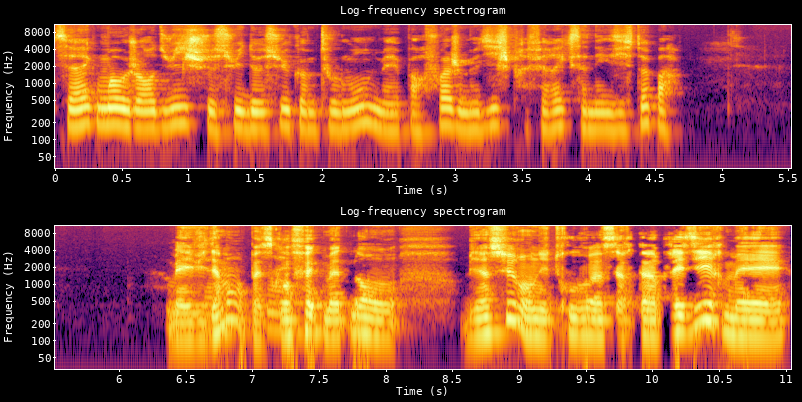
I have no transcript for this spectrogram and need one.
C'est vrai que moi, aujourd'hui, je suis dessus comme tout le monde, mais parfois, je me dis: «Je préférais que ça n'existe pas». mais Donc heu, évidemment, parce qu'en fait maintenant on bien sûr, on y trouve un certain plaisir, mais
